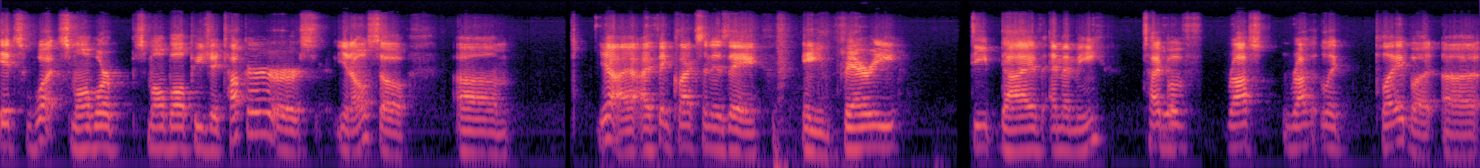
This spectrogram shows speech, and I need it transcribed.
it's what small ball small ball PJ Tucker or you know so. Um, yeah, I, I think Claxton is a a very deep dive MME type yeah. of Ross, Ross like play, but uh,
